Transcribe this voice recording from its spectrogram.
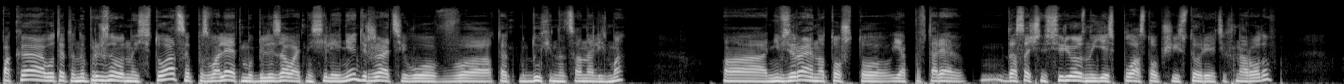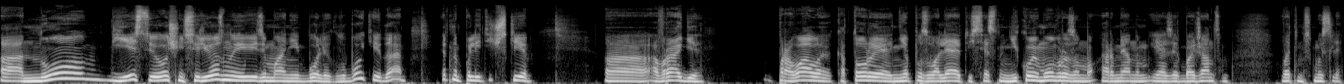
пока вот эта напряженная ситуация позволяет мобилизовать население, держать его в вот этом духе национализма, невзирая на то, что, я повторяю, достаточно серьезный есть пласт общей истории этих народов, а, но есть и очень серьезные, видимо, они более глубокие, да, это политические а, овраги, провалы, которые не позволяют, естественно, никоим образом армянам и азербайджанцам в этом смысле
